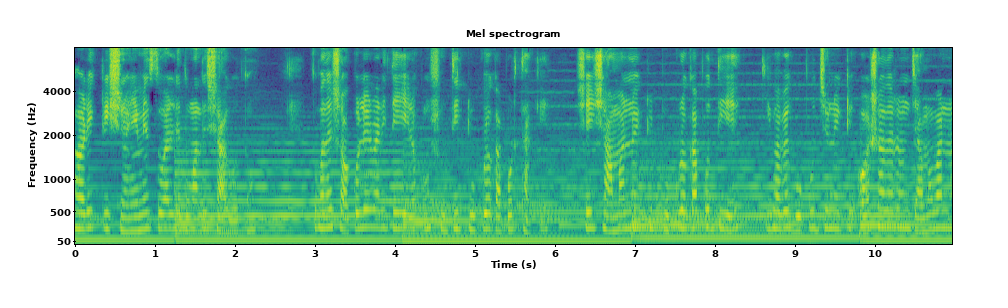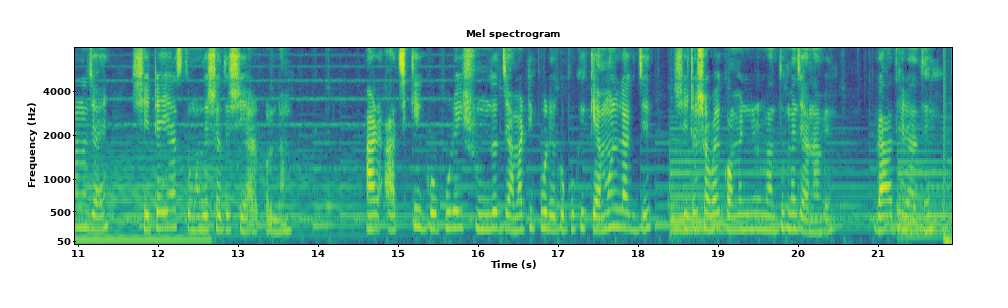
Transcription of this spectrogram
হরে Krishna M S ওয়ার্ল্ডে তোমাদের স্বাগত। তোমাদের সকলের বাড়িতে এরকম সুতির টুকরো কাপড় থাকে। সেই সামান্য একটু টুকরো কাপড় দিয়ে কীভাবে গোপুর জন্য একটি অসাধারণ জামা বানানো যায়, সেটাই আজ তোমাদের সাথে শেয়ার করলাম। আর আজকে গোপুর এই সুন্দর জামাটি পরে গোপুকে কেমন লাগছে, সেটা সবাই কমেন্টের মাধ্যমে জানাবে। রাধে রাধে।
